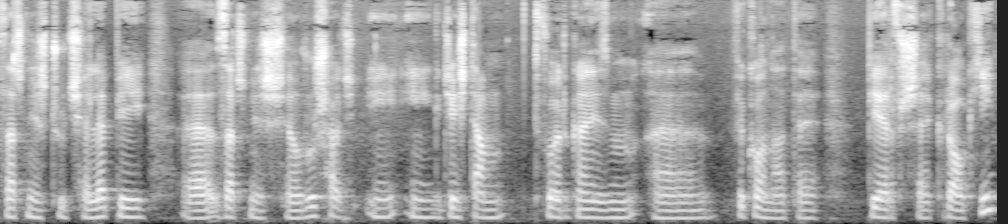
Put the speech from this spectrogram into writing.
zaczniesz czuć się lepiej, e, zaczniesz się ruszać i, i, gdzieś tam twój organizm e, wykona te pierwsze kroki.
